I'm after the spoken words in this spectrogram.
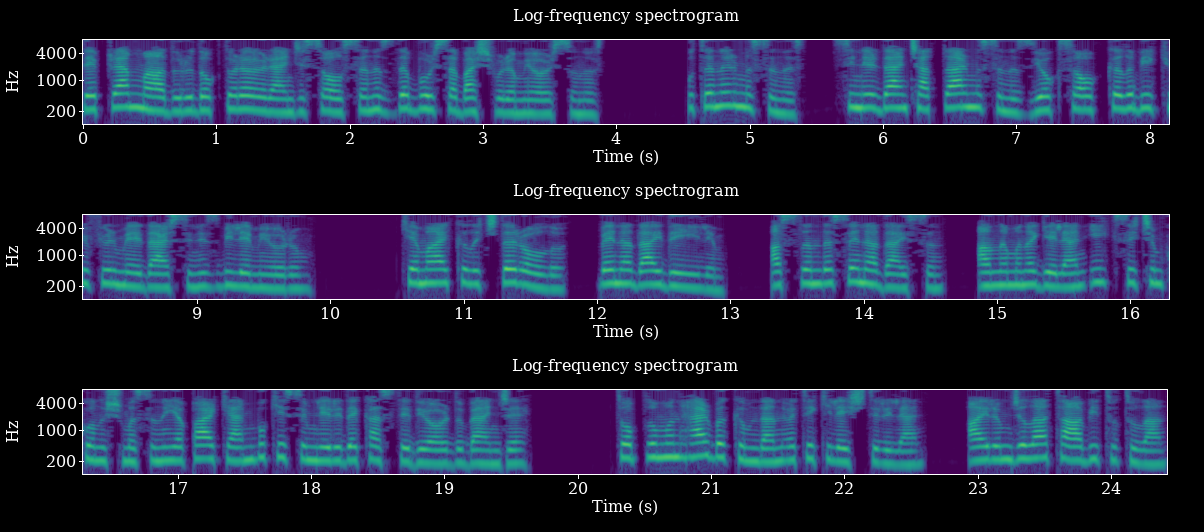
deprem mağduru doktora öğrencisi olsanız da bursa başvuramıyorsunuz. Utanır mısınız? Sinirden çatlar mısınız yoksa okkalı bir küfür mü edersiniz bilemiyorum. Kemal Kılıçdaroğlu, ben aday değilim. Aslında sen adaysın, anlamına gelen ilk seçim konuşmasını yaparken bu kesimleri de kastediyordu bence. Toplumun her bakımdan ötekileştirilen, ayrımcılığa tabi tutulan,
